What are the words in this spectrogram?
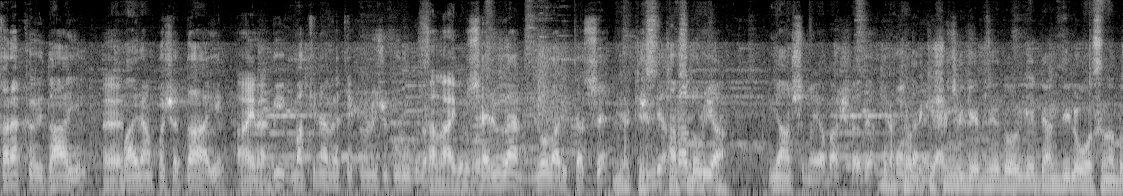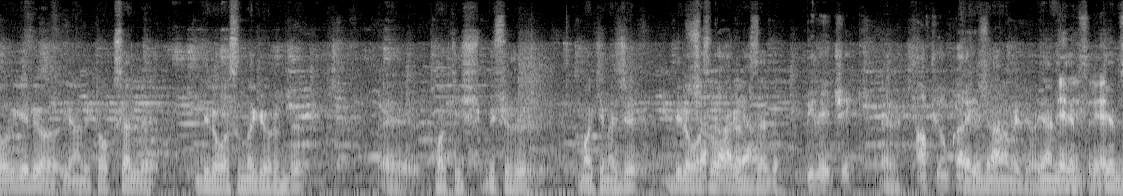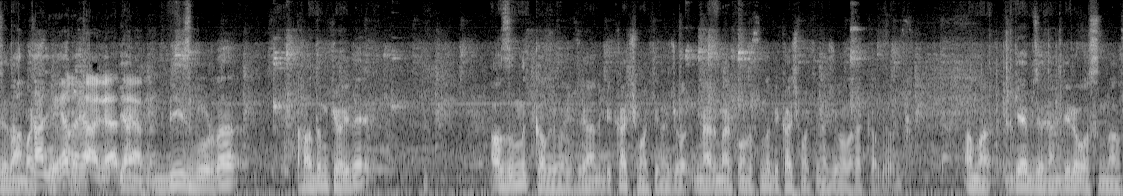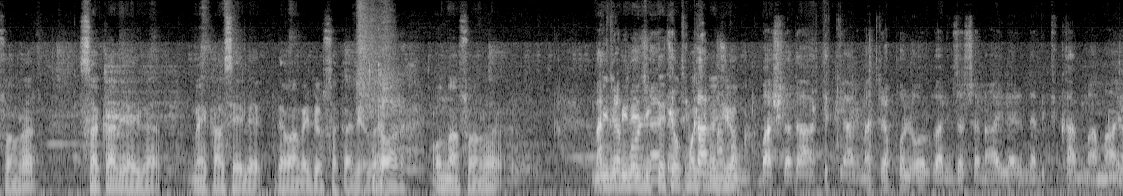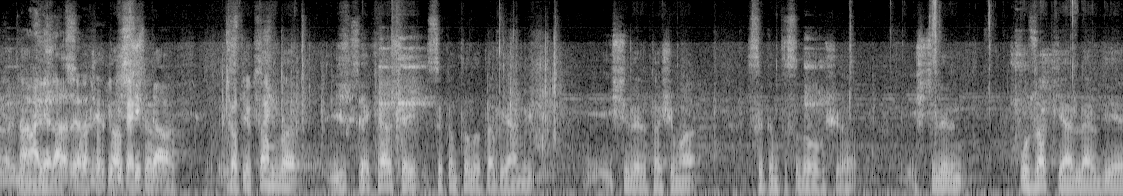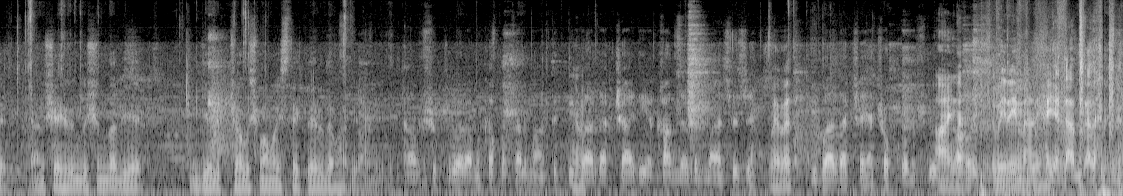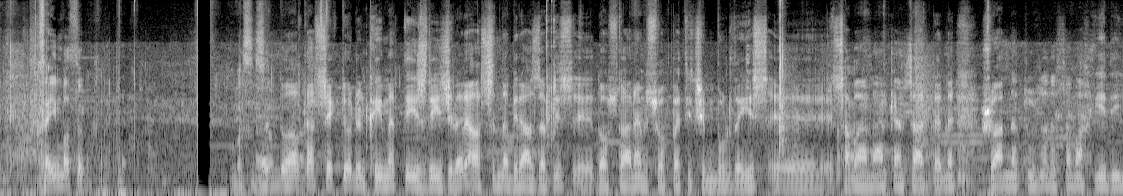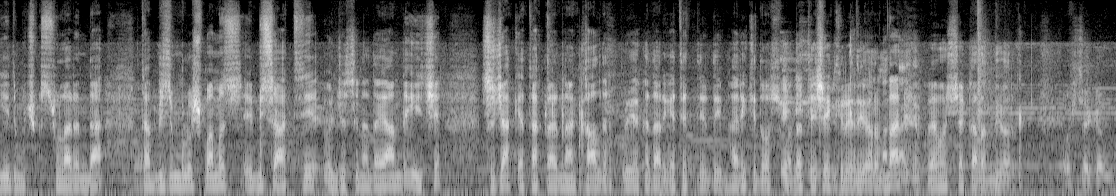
Karaköy dahil, Evet. Bayrampaşa dahil Aynen. bir makine ve teknoloji grubunun Sanayi grubu. serüven yol haritası Ya kes- şimdi. Anadolu'ya yansımaya başladı. Bu Ya konuda tabii ki dersiniz? şimdi Gebze'ye doğru gel, yani Dilovası'na doğru geliyor. Yani Toksel'le Dilovası'nda göründü. Ee, Pakiş, bir sürü makinacı Dilovası Sakarya, organizede. Bilecik, Evet. Öyle Afyonkarahisar, devam ediyor. Yani Denizli, Gebze'den başlıyor. Antalya'ya dayan. Yani dayandı. biz burada Hadımköy'de azınlık kalıyoruz. Yani birkaç makinacı, mermer konusunda birkaç makinacı olarak kalıyoruz. Ama Gebze'den, Dilovası'ndan sonra Sakarya ile MKS ile devam ediyor Sakarya'da. Doğru. Ondan sonra Bile- Bilecik'te çok makinacı yok. başladı artık yani metropol organize sanayilerinde bir tıkanma maliyet Maliyet artışları, çok yüksek. istihdam. Çok İstihdam da yüksek. Her şey sıkıntılı tabii yani işçileri taşıma sıkıntısı da oluşuyor. İşçilerin uzak yerler diye yani şehrin dışında diye gelip çalışmama istekleri de var yani. Abi şu programı kapatalım artık. Bir Evet. bardak çay diye kandırdım ben sizi. Evet. Bir bardak çaya çok konuştuydum. Aynen. Vereyim ben. Yeter bu kadar. Sayın basın. Evet, doğal taş sektörünün kıymetli izleyicileri aslında biraz da biz e, dostane bir sohbet için buradayız. E, sabahın erken saatlerinde şu anda Tuzla'da sabah 7-7.30 sularında tabi bizim buluşmamız e, bir saati öncesine dayandığı için sıcak yataklarından kaldırıp buraya kadar getirttirdiğim her iki dostuma da teşekkür ediyorum ben ve hoşça kalın diyorum. Hoşçakalın.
